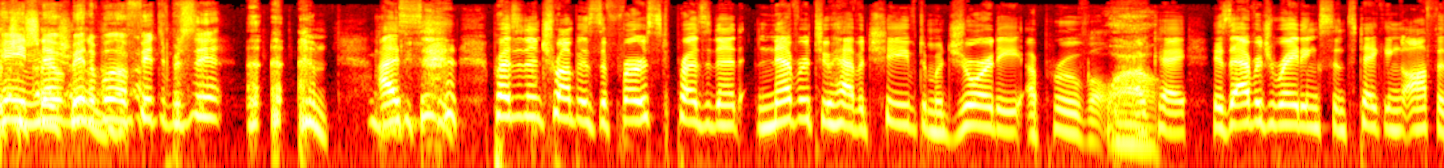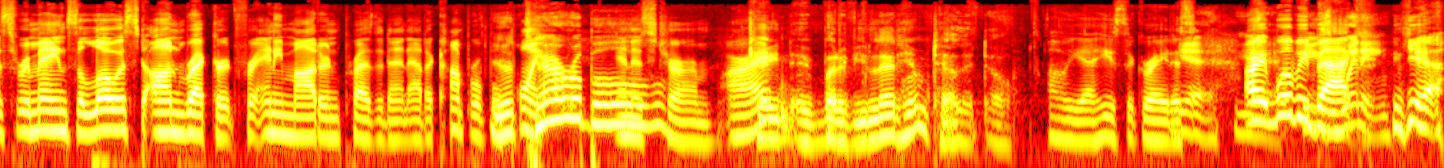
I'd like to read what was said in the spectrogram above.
He ain't never been above 50%. I said President Trump is the first president never to have achieved majority approval. Wow. Okay. His average rating since taking office remains the lowest on record for any modern president at a comparable You're point terrible. in his term. All right. Can't- eh, but if you let him tell it, though. Oh yeah, he's the greatest. Yeah, All right, we'll be he's back. winning. Yeah,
